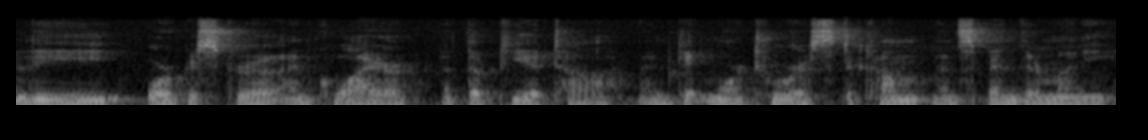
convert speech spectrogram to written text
the orchestra and choir at the Pietà and get more tourists to come and spend their money.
